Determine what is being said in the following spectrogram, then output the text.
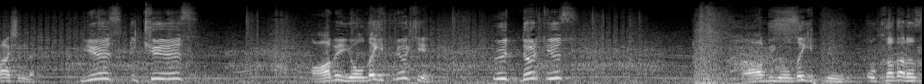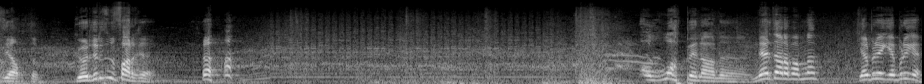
Bak şimdi. 100, 200. Abi yolda gitmiyor ki. 3, 400. Abi yolda gitmiyor. O kadar hızlı yaptım. Gördünüz mü farkı? Allah belanı. Nerede arabam lan? Gel buraya gel buraya gel.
